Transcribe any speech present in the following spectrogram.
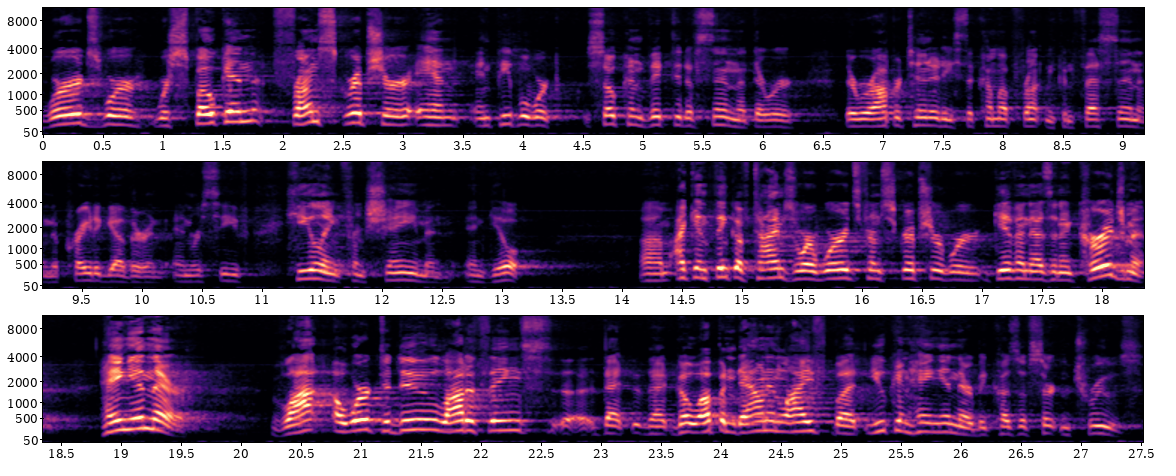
words were, were spoken from scripture, and, and people were so convicted of sin that there were, there were opportunities to come up front and confess sin and to pray together and, and receive healing from shame and, and guilt. Um, I can think of times where words from Scripture were given as an encouragement. Hang in there. A lot of work to do, a lot of things uh, that, that go up and down in life, but you can hang in there because of certain truths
